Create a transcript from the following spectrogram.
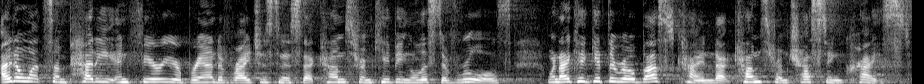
I don't want some petty, inferior brand of righteousness that comes from keeping a list of rules when I could get the robust kind that comes from trusting Christ,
